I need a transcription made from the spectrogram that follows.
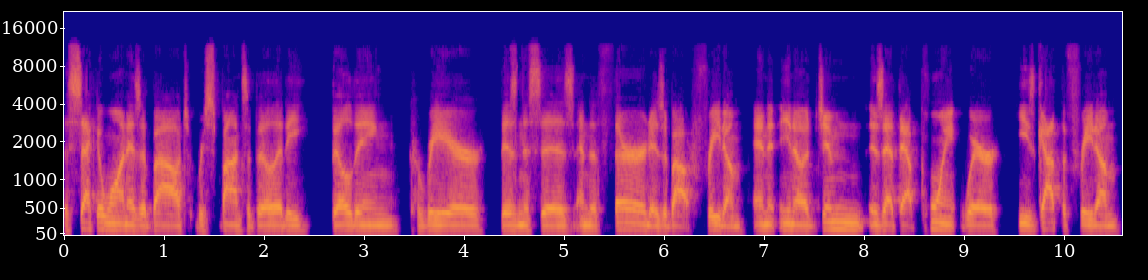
The second one is about responsibility, building career, businesses. And the third is about freedom. And, you know, Jim is at that point where he's got the freedom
